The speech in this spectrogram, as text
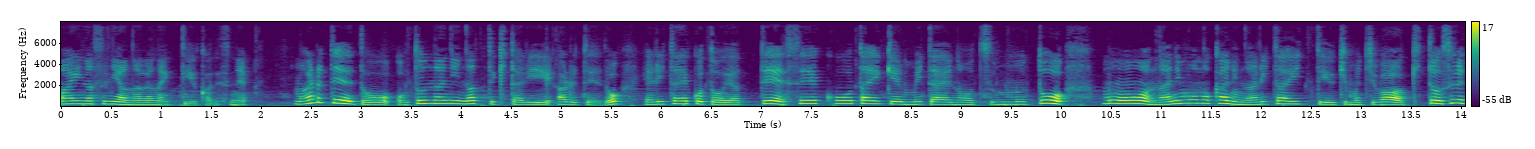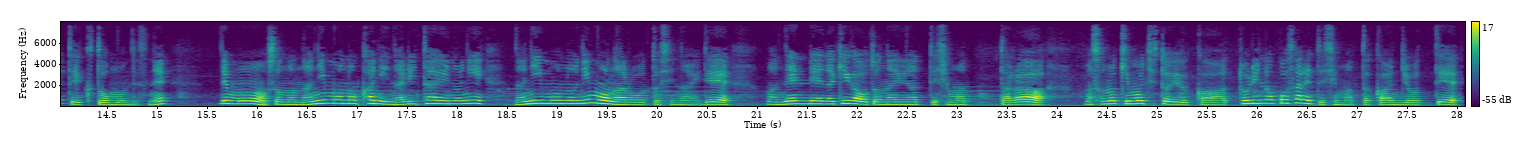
マイナスにはならないっていうかですね。まあ、ある程度大人になってきたり、ある程度やりたいことをやって成功体験みたいのを積むと、もう何者かになりたいっていう気持ちはきっと薄れていくと思うんですね。でも、その何者かになりたいのに何者にもなろうとしないで、まあ、年齢だけが大人になってしまったら、まあ、その気持ちというか取り残されてしまった感情って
